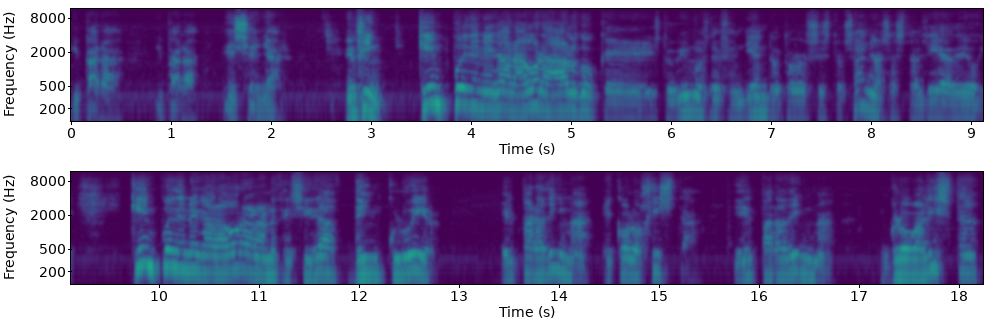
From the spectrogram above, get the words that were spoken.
y para, y para enseñar. En fin, ¿quién puede negar ahora algo que estuvimos defendiendo todos estos años hasta el día de hoy? ¿Quién puede negar ahora la necesidad de incluir el paradigma ecologista y el paradigma globalista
